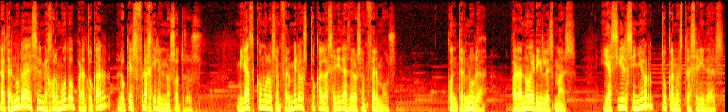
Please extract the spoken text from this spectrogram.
La ternura es el mejor modo para tocar lo que es frágil en nosotros. Mirad cómo los enfermeros tocan las heridas de los enfermos, con ternura, para no herirles más. Y así el Señor toca nuestras heridas,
